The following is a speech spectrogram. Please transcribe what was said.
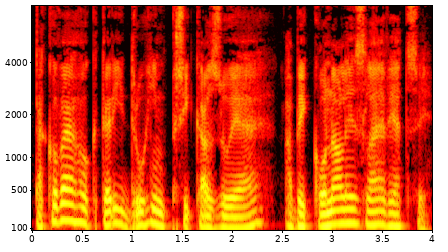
Takového, který druhým přikazuje, aby konali zlé věci.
